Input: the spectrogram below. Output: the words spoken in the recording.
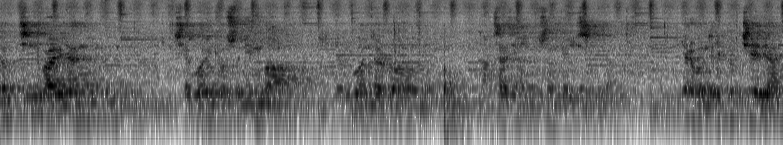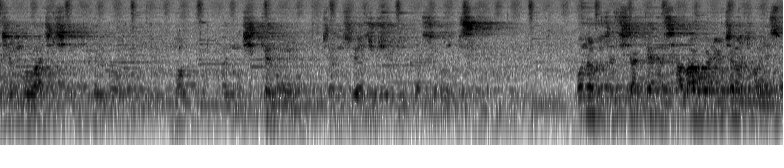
극지 관련 최고의 교수님과 연구원들로 강사진이 구성되어 있습니다. 여러분들이 극지에 대한 정보와 지식 그리고 높은 식견을 전수해 주실 것으로 믿습니다. 오늘부터 시작되는 4박 5일 일정을 통해서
